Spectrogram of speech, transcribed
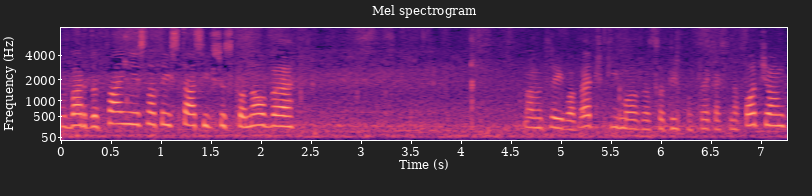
bardzo fajnie jest na tej stacji, wszystko nowe. Mamy tutaj ławeczki, można sobie poczekać na pociąg.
